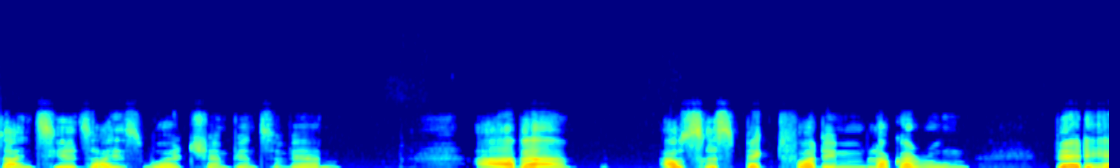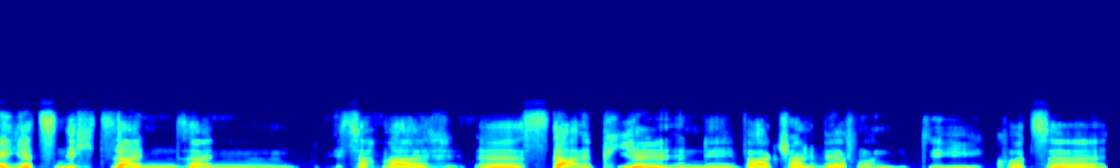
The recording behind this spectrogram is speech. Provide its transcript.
sein Ziel sei es, World Champion zu werden. Aber aus Respekt vor dem Locker-Room werde er jetzt nicht seinen, seinen ich sag mal, äh, Star-Appeal in die Waagschale werfen und die kurze,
